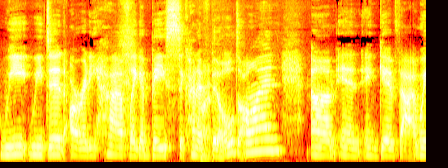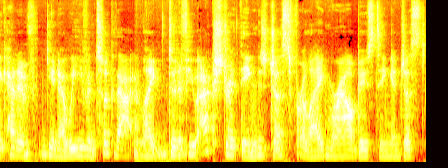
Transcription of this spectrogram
we we did already have like a base to kind of right. build on um and and give that we kind of you know we even took that and like did a few extra things just for like morale boosting and just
